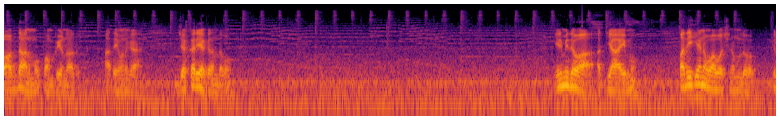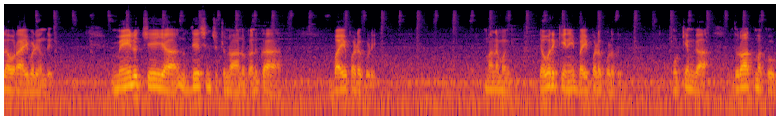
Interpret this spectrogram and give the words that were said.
వాగ్దానము పంపి ఉన్నారు. అదేమనగా జకర్య గ్రంథము ఎనిమిదవ అధ్యాయము పదిహేనవ వచనంలో ఇలా వ్రాయబడి ఉంది. మేలు చేయ నిర్దేశించుచున్నాను కనుక భయపడకుడి. మనము ఎవరికి భయపడకూడదు. ముఖ్యంగా దురాత్మకు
